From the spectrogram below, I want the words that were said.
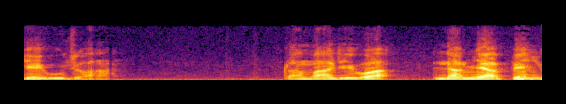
ရှေးဥစွာသမ္မာဒေဝနတ်မြတ်ပင့်၍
